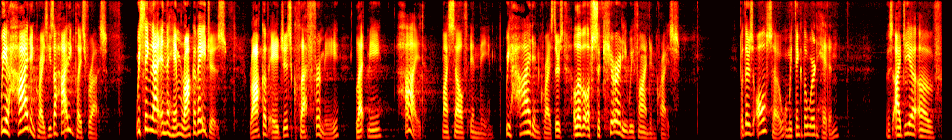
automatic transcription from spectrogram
We hide in Christ. He's a hiding place for us. We sing that in the hymn Rock of Ages. Rock of Ages, cleft for me, let me hide myself in thee. We hide in Christ. There's a level of security we find in Christ. But there's also, when we think of the word hidden, this idea of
